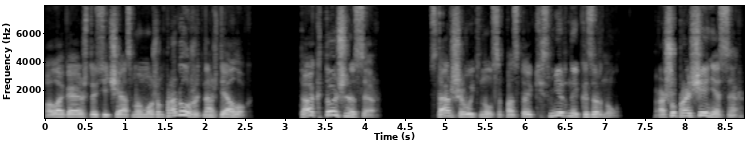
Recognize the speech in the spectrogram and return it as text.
полагаю, что сейчас мы можем продолжить наш диалог. Так точно, сэр. Старший вытянулся по стойке смирно и козырнул. Прошу прощения, сэр.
